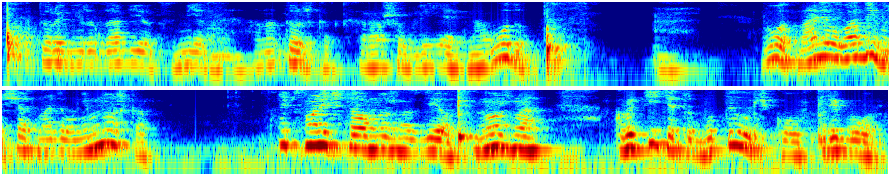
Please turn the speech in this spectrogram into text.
которая не разобьется, медная. Она тоже как-то хорошо влияет на воду. Вот, налил воды, но сейчас налил немножко. И посмотрите, что вам нужно сделать. Нужно вкрутить эту бутылочку в прибор.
